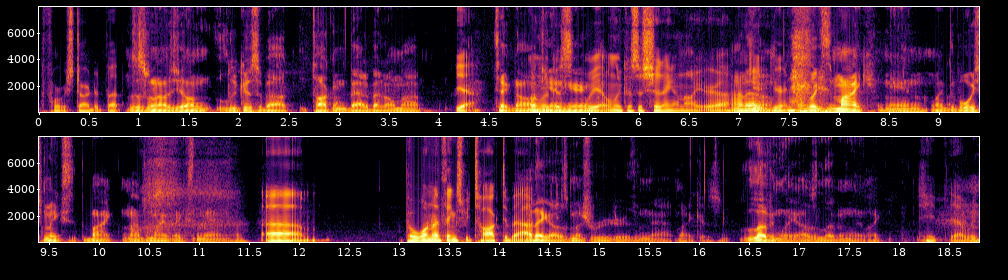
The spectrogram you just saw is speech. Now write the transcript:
before we started, but This is when I was yelling Lucas about talking bad about all my yeah, technology in Lucas, here. well, yeah, when Lucas is shitting on all your, uh, I know. gear- gear. I was like, it's Mike, man. Like the voice makes it the mic, not the mic makes the man. Um, but one of the things we talked about, I think I was much ruder than that. Like, as lovingly, I was lovingly like, he yeah we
